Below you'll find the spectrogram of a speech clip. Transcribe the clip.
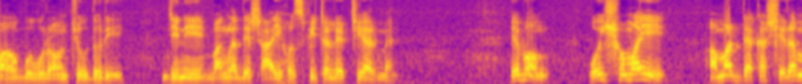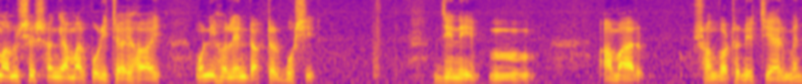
মাহবুবুর রহমান চৌধুরী, যিনি বাংলাদেশ আই হসপিটালের চেয়ারম্যান। এবং ওই সময়ে আমার দেখা সেরা মানুষের সঙ্গে আমার পরিচয় হয়, উনি হলেন ডক্টর বশির। যিনি আমার সংগঠনের চেয়ারম্যান,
